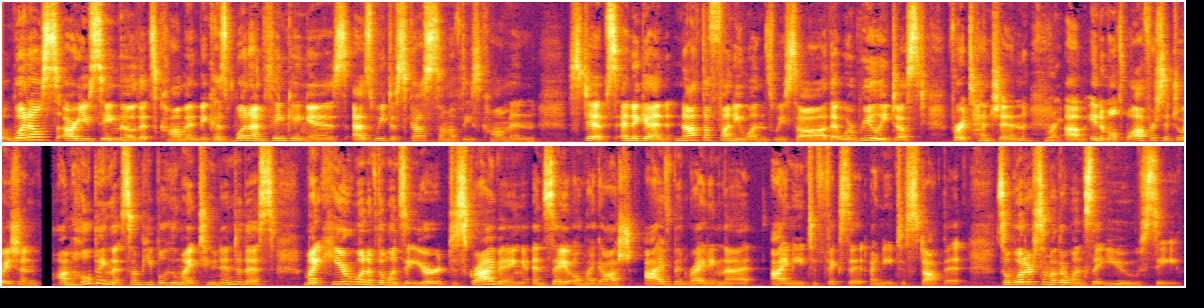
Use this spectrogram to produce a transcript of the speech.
What else are you seeing though that's common? Because what I'm thinking is, as we discuss some of these common stips, and again, not the funny ones we saw that were really just for attention right. um, in a multiple offer situation, I'm hoping that some people who might tune into this might hear one of the ones that you're describing and say, oh my gosh, I've been writing that. I need to fix it. I need to stop it. So, what are some other ones that you see?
